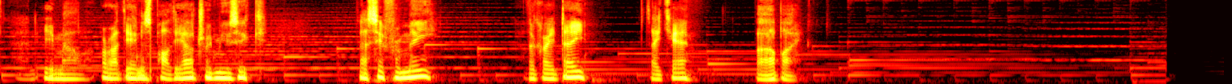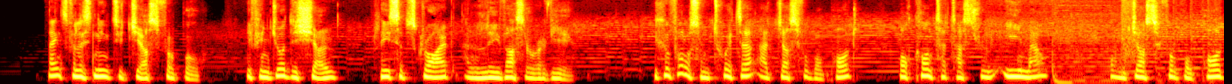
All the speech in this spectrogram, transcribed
and email are at the end as part of the outro music. That's it from me. Have a great day. Take care. Bye bye. Thanks for listening to Just Football. If you enjoyed this show, please subscribe and leave us a review. You can follow us on Twitter at JustFootballPod or contact us through email on justfootballpod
